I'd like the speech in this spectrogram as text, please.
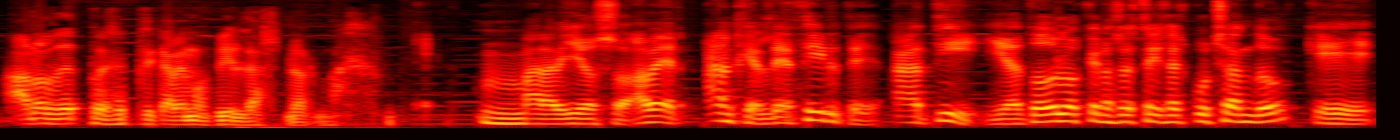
ahora después explicaremos bien las normas. Maravilloso. A ver, Ángel, decirte a ti y a todos los que nos estáis escuchando que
